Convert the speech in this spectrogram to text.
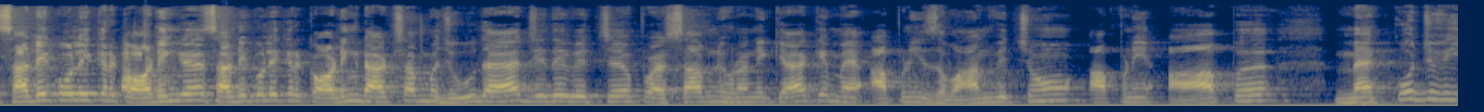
ਸਾਡੇ ਕੋਲ ਇੱਕ ਰਿਕਾਰਡਿੰਗ ਹੈ ਸਾਡੇ ਕੋਲ ਇੱਕ ਰਿਕਾਰਡਿੰਗ ਡਾਕਟਰ ਸਾਹਿਬ ਮੌਜੂਦ ਹੈ ਜਿਹਦੇ ਵਿੱਚ ਪ੍ਰੋਫੈਸਰ ਸਾਹਿਬ ਨੇ ਹੋਰਾਂ ਨੇ ਕਿਹਾ ਕਿ ਮੈਂ ਆਪਣੀ ਜ਼ੁਬਾਨ ਵਿੱਚੋਂ ਆਪਣੇ ਆਪ ਮੈਂ ਕੁਝ ਵੀ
